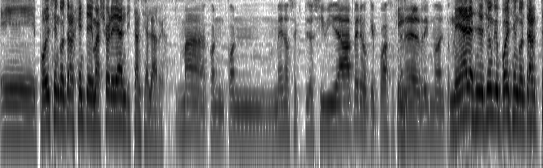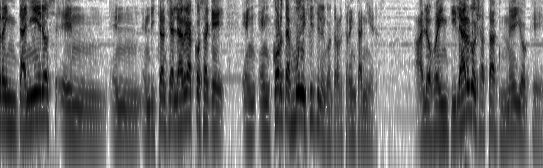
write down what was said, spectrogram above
eh, podés encontrar gente de mayor edad en distancia larga. Más, con, con menos explosividad, pero que pueda sostener el ritmo del Me da la sensación que podés encontrar treintañeros en, en, en distancias largas, cosa que en, en corta es muy difícil encontrar treintañeros. A los 20 largos ya estás medio que,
